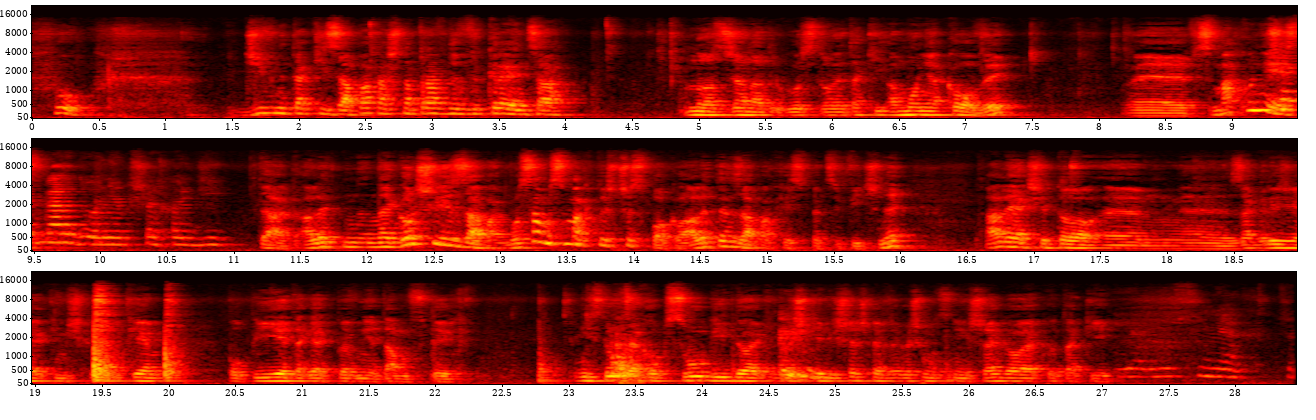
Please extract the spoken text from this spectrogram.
Fu. Dziwny taki zapach, aż naprawdę wykręca nozdrza na drugą stronę, taki amoniakowy. E, w smaku nie jest Przez gardło nie przechodzi. tak, ale najgorszy jest zapach, bo sam smak to jeszcze spoko, ale ten zapach jest specyficzny. Ale jak się to e, zagryzie jakimś chlebkiem, popije, tak jak pewnie tam w tych instrukcjach obsługi do jakiegoś kieliszeczka, czegoś mocniejszego, jako taki... Ja już nie chcę.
